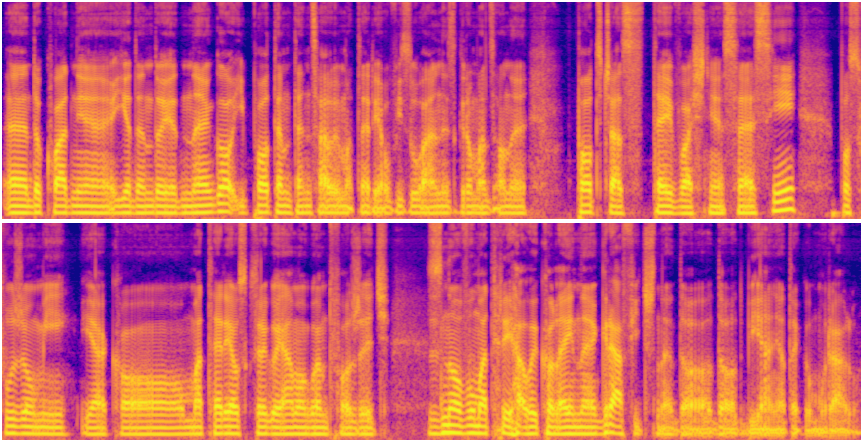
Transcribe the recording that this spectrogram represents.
e, dokładnie jeden do jednego i potem ten cały materiał wizualny zgromadzony podczas tej właśnie sesji posłużył mi jako materiał, z którego ja mogłem tworzyć znowu materiały kolejne graficzne do, do odbijania tego muralu.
